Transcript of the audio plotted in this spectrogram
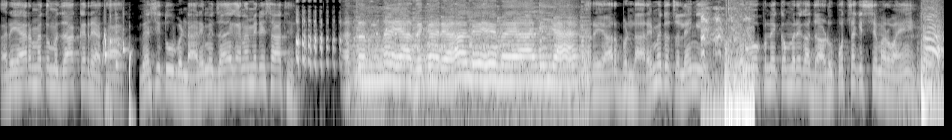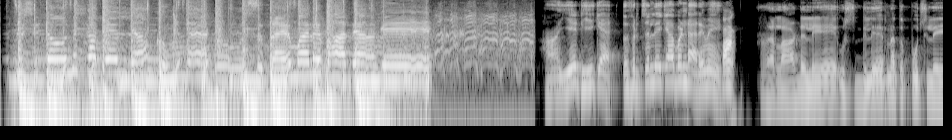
अरे यार मैं तो मज़ाक कर रहा था। वैसे तू भंडारे में जाएगा ना मेरे साथ? तन्ने याद कर अरे यार भंडारे में तो चलेंगे और वो अपने कमरे का झाड़ू पोछा किससे मरवाए? जिस डोन का गेल्या घूमने दोस्त मर भा देंगे। हाँ ये ठीक है तो फिर चले क्या भंडारे में? लाडले उस दिलेर ने तो पूछ ले।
